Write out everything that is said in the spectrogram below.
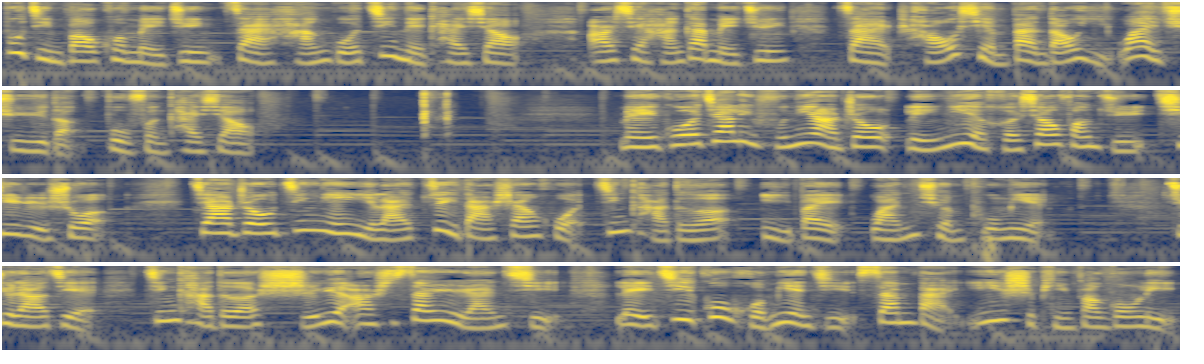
不仅包括美军在韩国境内开销，而且涵盖美军在朝鲜半岛以外区域的部分开销。美国加利福尼亚州林业和消防局七日说，加州今年以来最大山火金卡德已被完全扑灭。据了解，金卡德十月二十三日燃起，累计过火面积三百一十平方公里，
